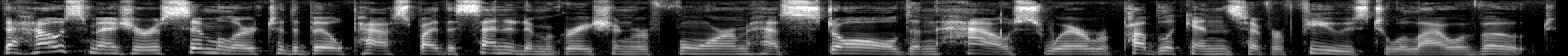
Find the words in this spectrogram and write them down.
The House measure is similar to the bill passed by the Senate immigration reform has stalled in the House, where Republicans have refused to allow a vote.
